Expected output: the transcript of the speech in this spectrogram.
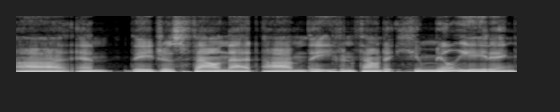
uh, and they just found that um, they even found it humiliating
